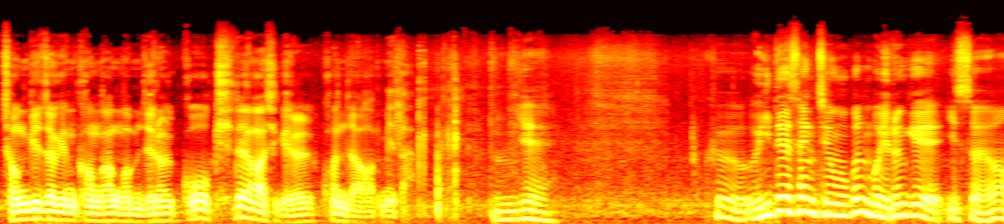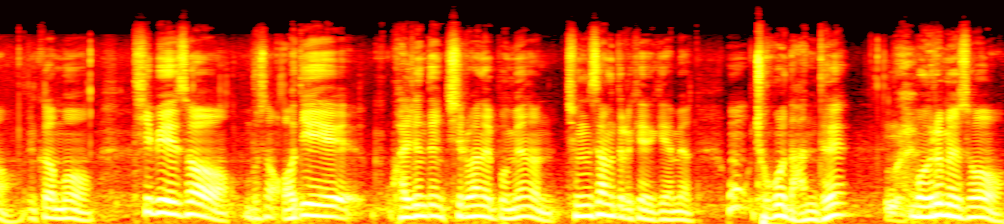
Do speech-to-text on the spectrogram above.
정기적인 건강 검진을 꼭 실행하시기를 권장합니다. 음, 예. 그 의대생 증후군 뭐 이런 게 있어요. 그러니까 뭐 TV에서 무슨 어디 관련된 질환을 보면은 증상들 이렇게 얘기하면 어 저거 난데 뭐 이러면서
